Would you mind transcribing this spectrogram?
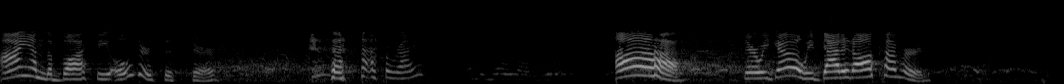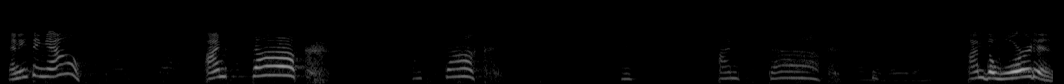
I am the bossy older sister. right? Ah, there we go. We've got it all covered. Anything else? I'm stuck. I'm stuck. I'm stuck. I'm the warden.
